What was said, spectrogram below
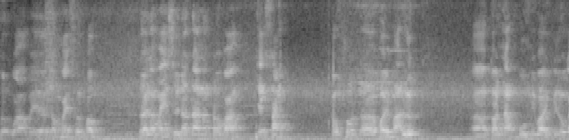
sơ qua về dòng máy sản phẩm. Đây là máy sửa đất đa năng trâu vàng chạy xăng, công suất 7 mã lực cân nặng 47 kg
